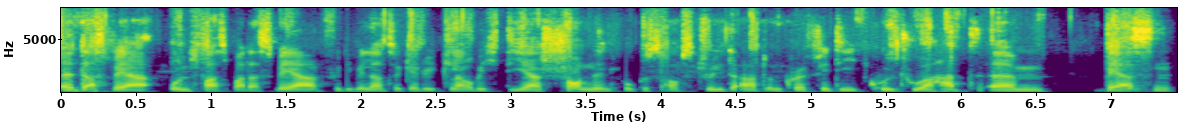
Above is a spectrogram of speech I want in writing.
Äh, das wäre unfassbar. Das wäre für die Millantor Gallery, glaube ich, die ja schon den Fokus auf Street Art und Graffiti-Kultur hat, ähm, wäre es ein,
